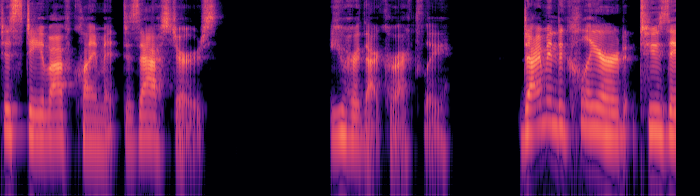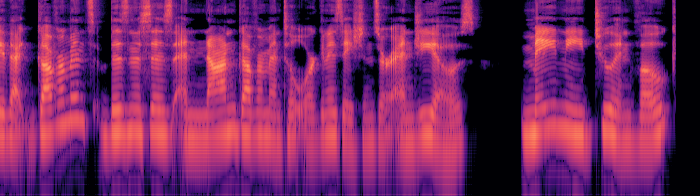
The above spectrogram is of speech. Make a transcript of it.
to stave off climate disasters. You heard that correctly. Dimon declared Tuesday that governments, businesses, and non governmental organizations, or NGOs, may need to invoke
